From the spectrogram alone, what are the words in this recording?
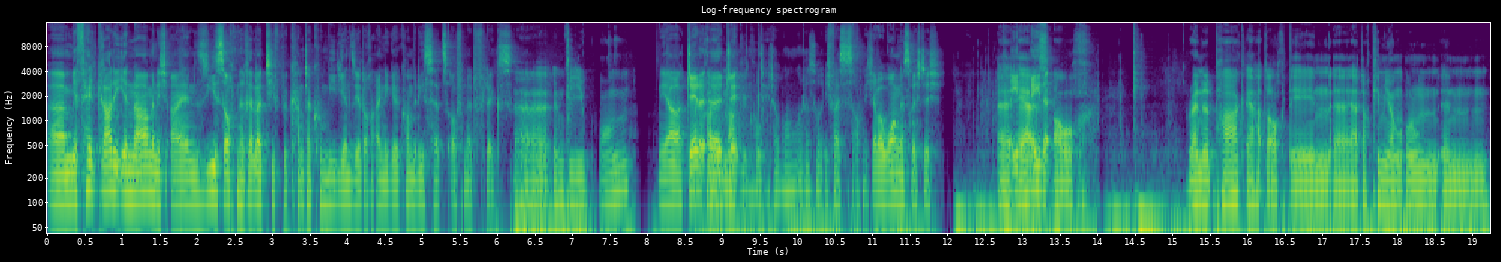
Ähm, mir fällt gerade ihr Name nicht ein. Sie ist auch ein relativ bekannter Comedian. Sie hat auch einige Comedy-Sets auf Netflix. Äh, irgendwie Wong? Ja, Jada, äh, Jada, Wong oder so? Ich weiß es auch nicht, aber Wong ist richtig. Äh, Ada- er Ada- ist auch Randall Park. Er hat auch den, äh, er hat auch Kim Jong-un in,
